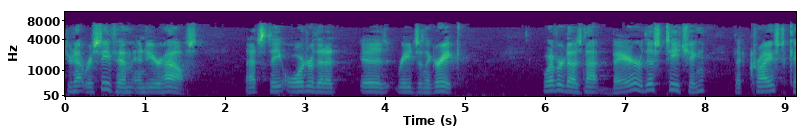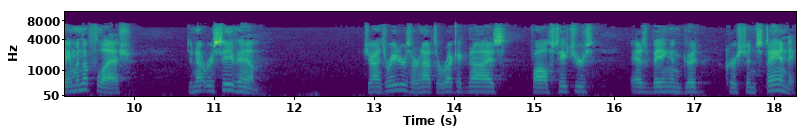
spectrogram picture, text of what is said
do not receive him into your house. That's the order that it is, reads in the Greek. Whoever does not bear this teaching that Christ came in the flesh do not receive him. John's readers are not to recognize false teachers as being in good Christian standing.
